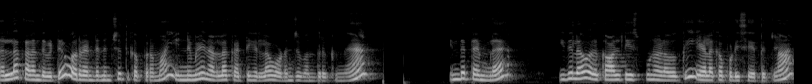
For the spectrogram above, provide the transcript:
நல்லா கலந்து விட்டு ஒரு ரெண்டு நிமிஷத்துக்கு அப்புறமா இன்னுமே நல்லா கட்டிகள்லாம் உடஞ்சி வந்திருக்குங்க. இந்த டைமில் இதில் ஒரு கால் டீஸ்பூன் அளவுக்கு ஏலக்காய் பொடி சேர்த்துக்கலாம்.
